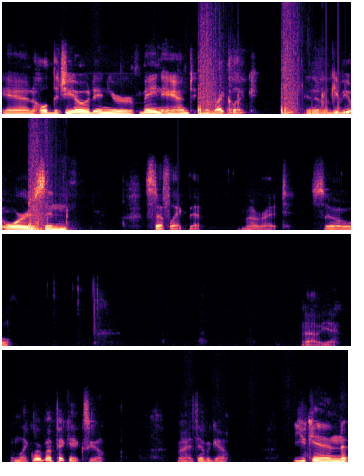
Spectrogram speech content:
and hold the geode in your main hand and right click. And it'll give you ores and stuff like that. Alright, so... Oh yeah, I'm like, where'd my pickaxe go? Alright, there we go. You can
